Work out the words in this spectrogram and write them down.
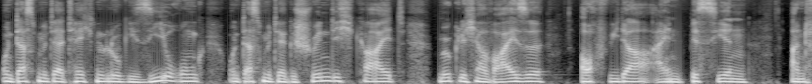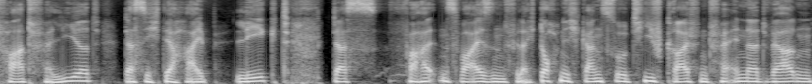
und das mit der Technologisierung und das mit der Geschwindigkeit möglicherweise auch wieder ein bisschen an Fahrt verliert, dass sich der Hype legt, dass Verhaltensweisen vielleicht doch nicht ganz so tiefgreifend verändert werden,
